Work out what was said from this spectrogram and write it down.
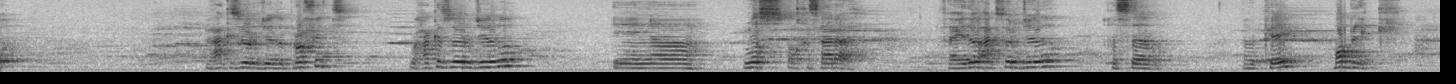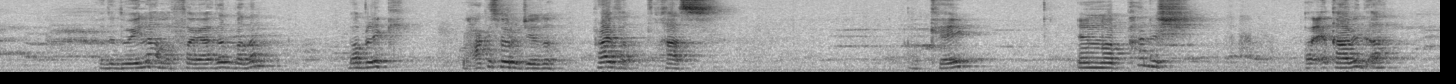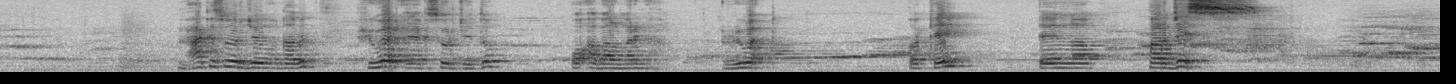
maxaa ka soo horjeedo profit. Waxaa ka soo horjeedo in oo khasaaro ah faa'iido waxaa ka soo horjeedo khasaaro okay. Public. Oo dadweyne ama faga dad badan. Public. Waxaa ka soo horjeedo private khaas okay. In punish oo ciqaabid ah maxaa ka soo horjeedo ciqaabid? Reward ayaa ka soo horjeedo oo abaalmarin ah. Reward. Okay. In purchase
